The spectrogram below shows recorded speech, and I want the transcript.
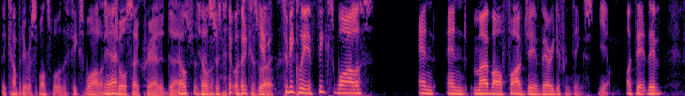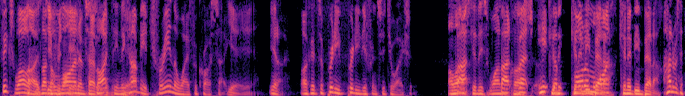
the company responsible for the fixed wireless, Yeah. which also created uh, Telstra's Telstra's, network. as Yeah, well. to be clear, fixed wireless and and mobile 5G are very different things. Yeah. Like they're, they're fixed wireless is like a line yeah, of totally sight thing. There can't be a tree in the way for Christ's sake. Yeah, yeah. You know, like it's a pretty pretty different situation. I'll But- ask you this one but- question: but can, it, can it be better? line- can it be better? Hundred percent.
